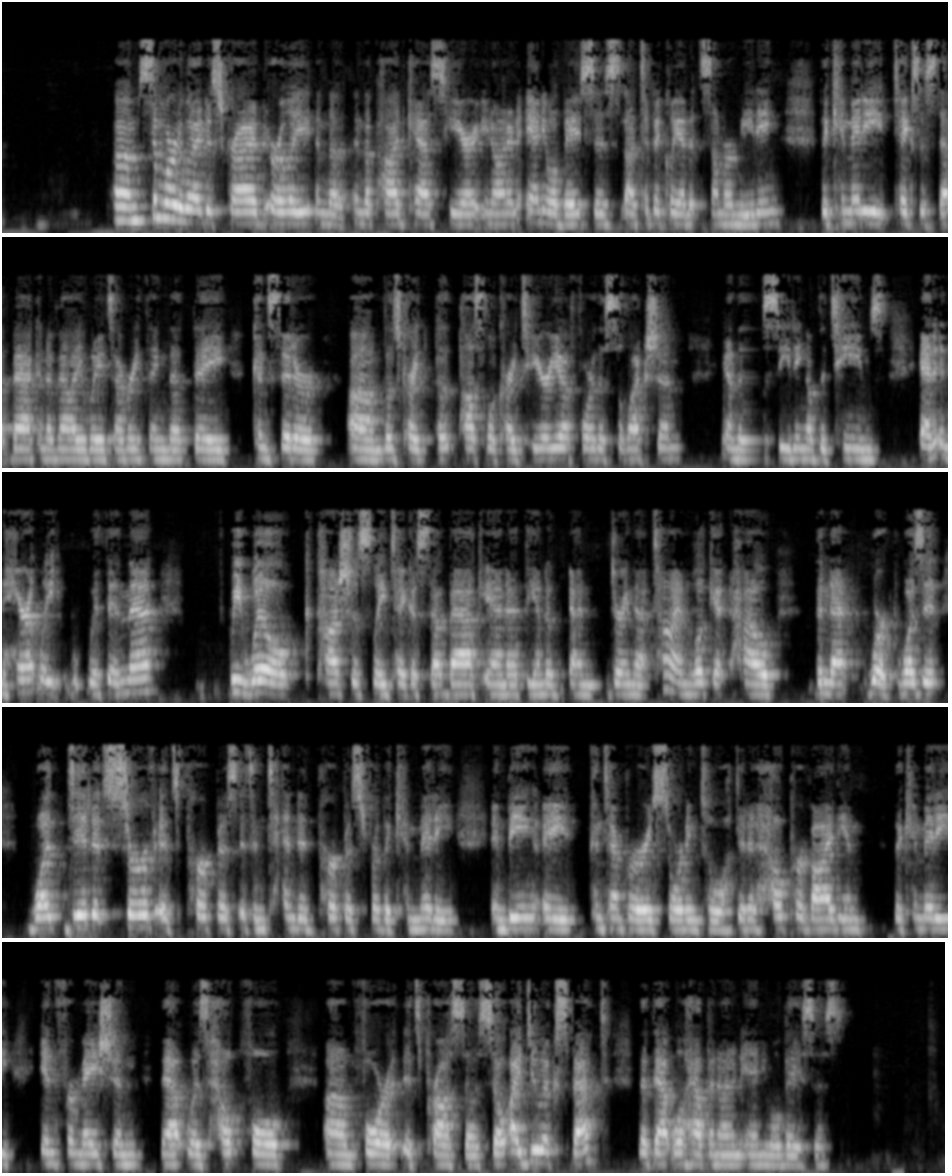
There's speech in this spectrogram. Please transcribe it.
Um, similar to what I described early in the in the podcast here, you know, on an annual basis, uh, typically at its summer meeting, the committee takes a step back and evaluates everything that they consider um, those cri- possible criteria for the selection and the seeding of the teams, and inherently within that, we will consciously take a step back and at the end of and during that time look at how the net worked. Was it what did it serve its purpose, its intended purpose for the committee in being a contemporary sorting tool? Did it help provide the, the committee information that was helpful um, for its process? So I do expect that that will happen on an annual basis.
